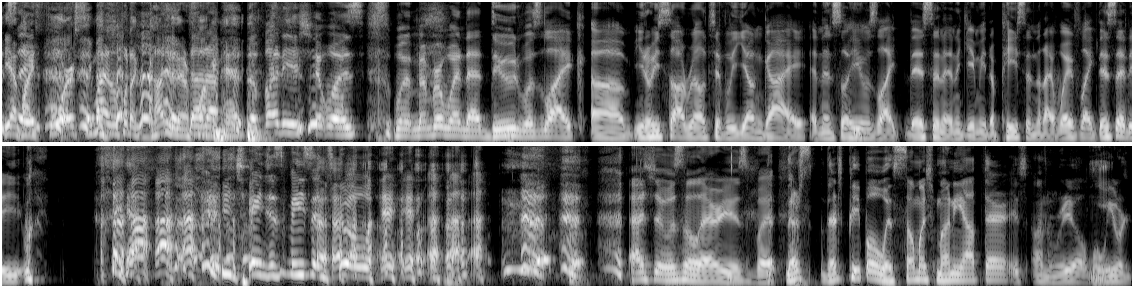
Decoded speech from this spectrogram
Yeah, by force, you might as well put a gun to their No, no, fucking head. The funniest shit was, remember when that dude was like, um, you know, he saw a relatively young guy, and then so he was like this, and then he gave me the piece, and then I waved like this, and he. he changed his piece into a wave. that shit was hilarious, but There's there's people with so much money out there. It's unreal. When we were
